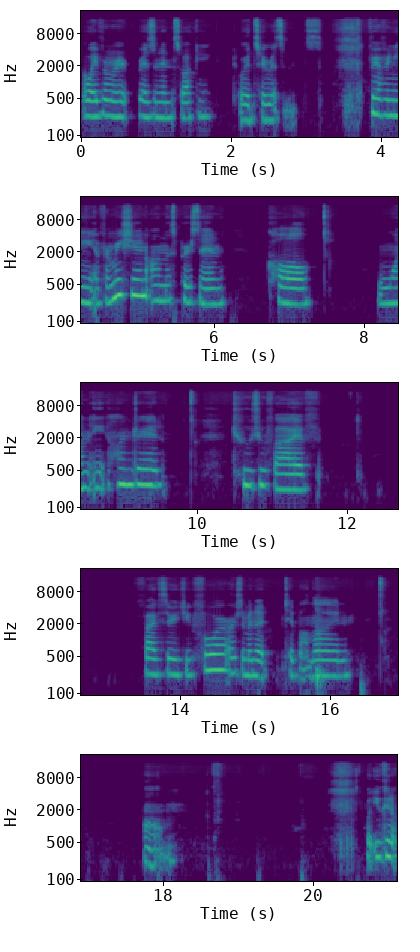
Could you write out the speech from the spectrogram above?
away from her residence walking towards her residence. If you have any information on this person, call 1 800 225 5324 or submit a tip online. Um, but you can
